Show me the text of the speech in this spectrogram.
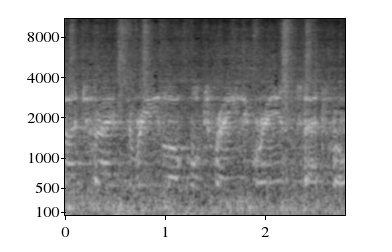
on track three, local train to Grand Central.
